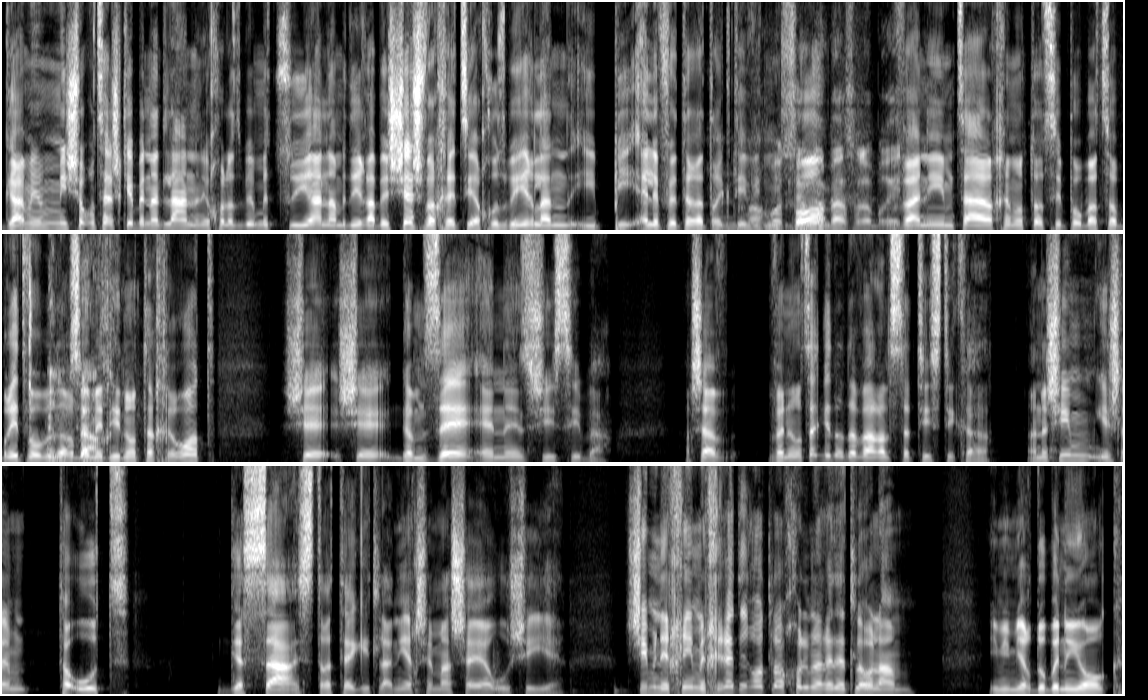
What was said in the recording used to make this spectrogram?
גם אם מישהו רוצה להשקיע בנדל"ן, אני יכול להסביר מצוין למה דירה ב-6.5% באירלנד היא פי אלף יותר אטרקטיבית מפה. ואני אמצא לכם אותו סיפור בארצות הברית ובעוד נמצא הרבה אחר. מדינות אחרות, ש, שגם זה אין איזושהי סיבה. עכשיו, ואני רוצה להגיד עוד דבר על סטטיסטיקה. אנשים, יש להם טעות גסה, אסטרטגית, להניח שמה שהיה הוא שיהיה. אנשים מניחים, מחירי דירות לא יכולים לרדת לעולם. אם הם ירדו בניו יורק,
